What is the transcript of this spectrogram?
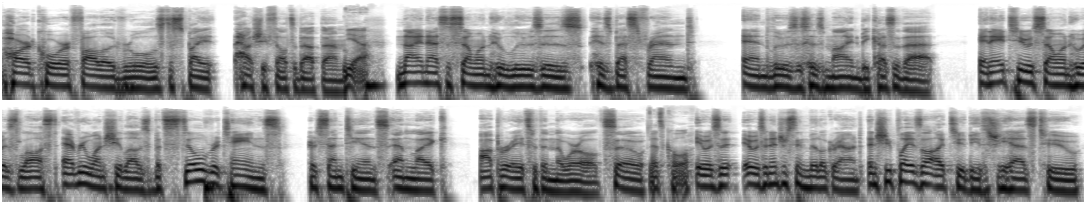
hardcore followed rules despite how she felt about them. yeah. 9S is someone who loses his best friend and loses his mind because of that. And A2 is someone who has lost everyone she loves, but still retains her sentience and like operates within the world. So That's cool. it was a, it was an interesting middle ground. And she plays a lot like 2B. So she has two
